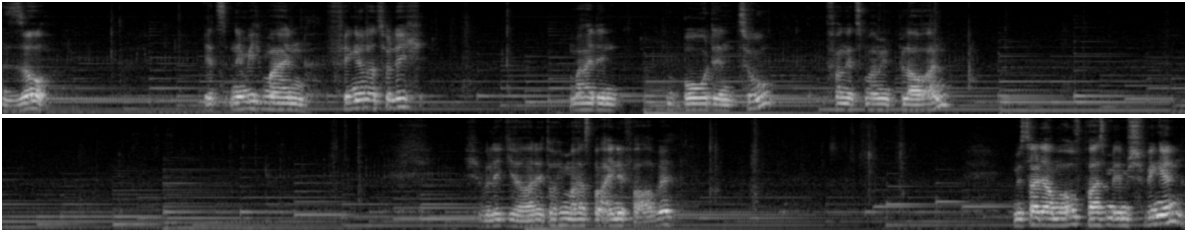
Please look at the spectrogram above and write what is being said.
So, jetzt nehme ich meinen Finger natürlich, mache den Boden zu, fange jetzt mal mit Blau an. Ich überlege gerade, doch ich mache erstmal eine Farbe. Ihr müsst halt auch mal aufpassen mit dem Schwingen.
